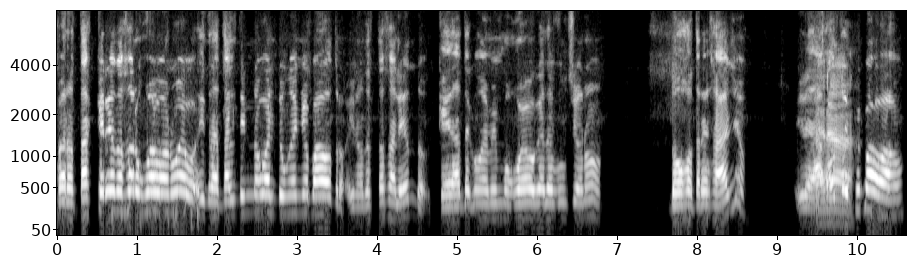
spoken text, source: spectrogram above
pero estás queriendo hacer un juego nuevo y tratar de innovar de un año para otro y no te está saliendo. Quédate con el mismo juego que te funcionó dos o tres años. Y le da otro para abajo.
